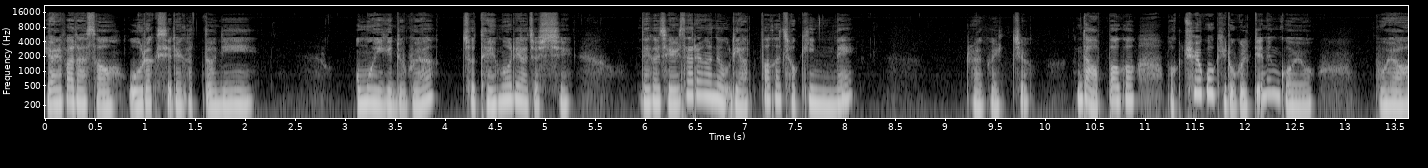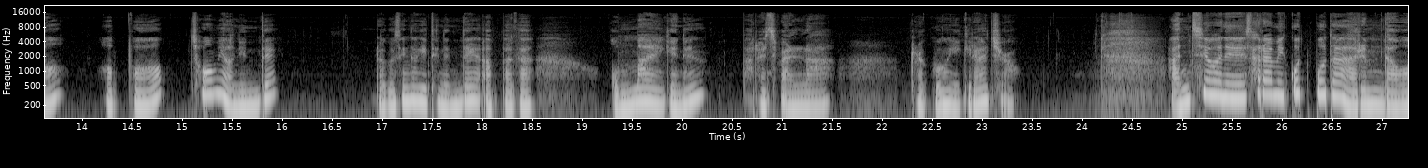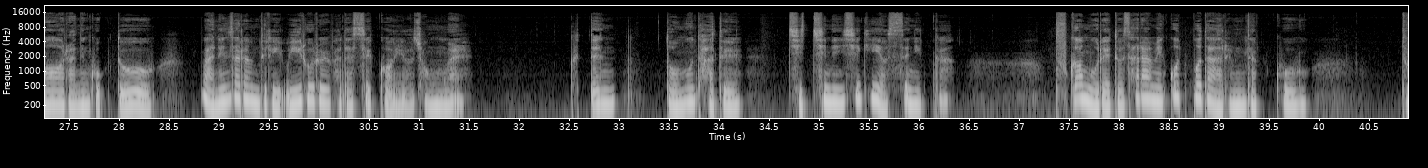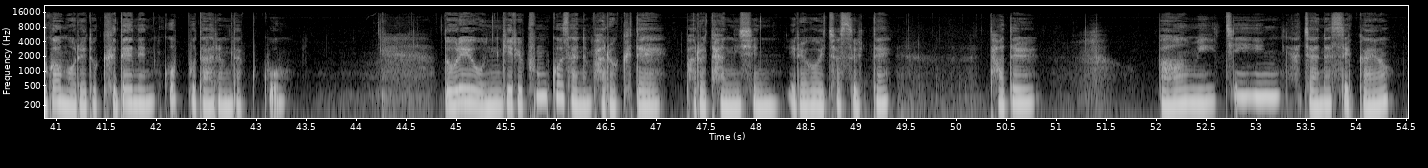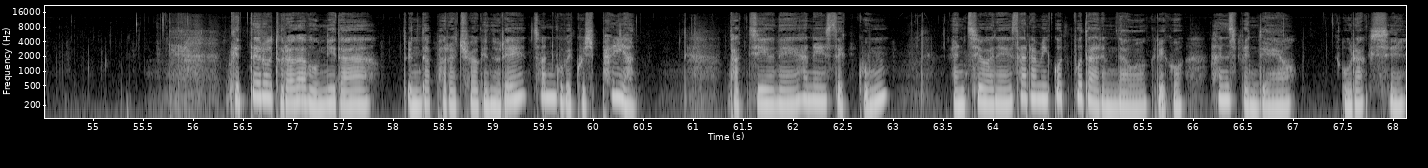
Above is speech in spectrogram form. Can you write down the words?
열받아서 오락실에 갔더니 어머 이게 누구야? 저 대머리 아저씨. 내가 제일 사랑하는 우리 아빠가 저기 있네? 라고 했죠. 근데 아빠가 막 최고 기록을 깨는 거예요. 뭐야? 아빠? 처음이 아닌데? 라고 생각이 드는데 아빠가 엄마에게는 말하지 말라. 라고 얘기를 하죠. 안치환의 사람이 꽃보다 아름다워 라는 곡도 많은 사람들이 위로를 받았을 거예요, 정말. 그땐 너무 다들 지치는 시기였으니까. 누가 뭐래도 사람이 꽃보다 아름답고, 누가 뭐래도 그대는 꽃보다 아름답고, 노래의 온기를 품고 사는 바로 그대, 바로 당신이라고 외쳤을 때, 다들 마음이 찡 하지 않았을까요? 그때로 돌아가 봅니다. 응답하라 추억의 노래 1998년 박지윤의 하늘색 꿈 안치환의 사람이 꽃보다 아름다워 그리고 한스밴드예요. 오락실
